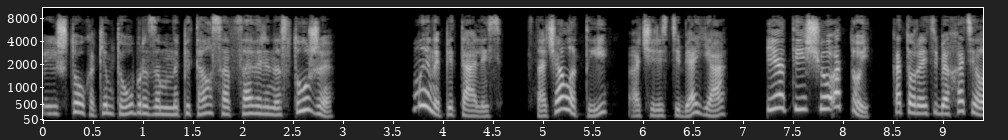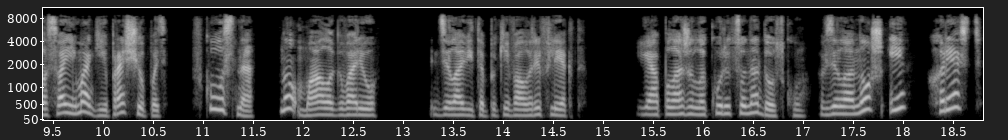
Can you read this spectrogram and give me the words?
«Ты что, каким-то образом напитался от Саверина стужи?» «Мы напитались. Сначала ты, а через тебя я. И от еще от той, которая тебя хотела своей магией прощупать. Вкусно, но мало говорю». Деловито покивал рефлект. Я положила курицу на доску, взяла нож и, хрясть,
